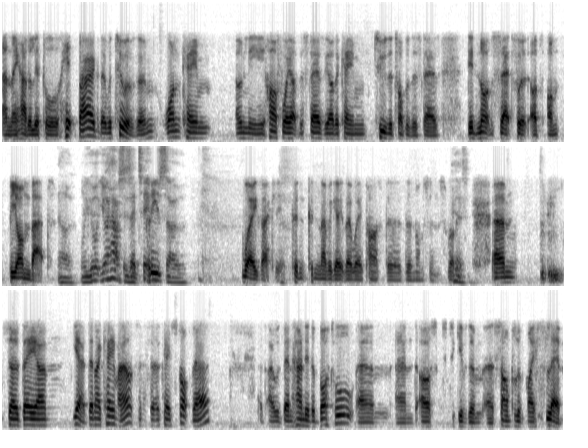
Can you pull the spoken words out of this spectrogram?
And they had a little hip bag. There were two of them. One came only halfway up the stairs. The other came to the top of the stairs. Did not set foot on, on beyond that. No. Well, your your house is a tip, "Please." so Well, exactly. Couldn't couldn't navigate their way past the the nonsense. Right. Um, so they, um, yeah. Then I came out and said, "Okay, stop there." I was then handed a bottle um, and asked to give them a sample of my phlegm,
